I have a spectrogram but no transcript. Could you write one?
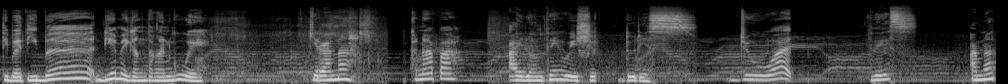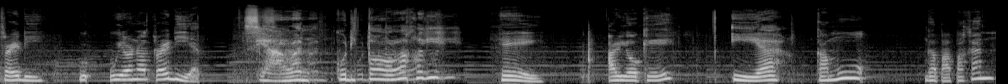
Tiba-tiba dia megang tangan gue. Kirana, Kenapa? I don't think we should do this. Do what? This, I'm not ready. We are not ready yet. Sialan, kok ditolak lagi? Hey, are you okay? Iya, Kamu nggak apa-apa kan?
